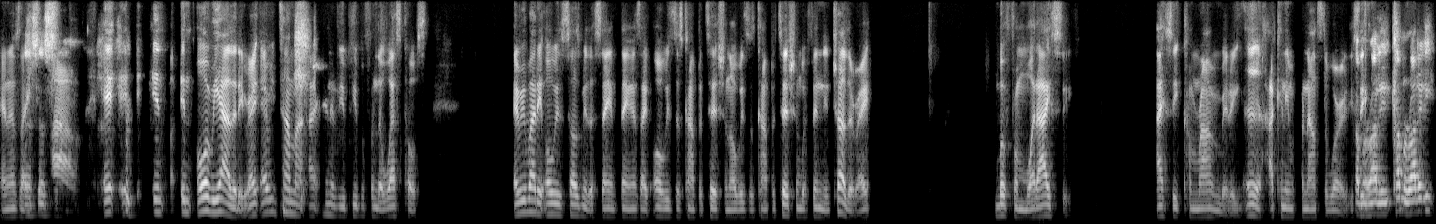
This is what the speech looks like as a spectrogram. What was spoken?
And I was like, just... wow. It, it, in in all reality, right? Every time I, I, interview people from the West Coast, everybody always tells me the same thing. It's like always this competition, always this competition within each other, right? But from what I see, I see camaraderie. Ugh, I can't even pronounce the word. You camaraderie. See? Camaraderie.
